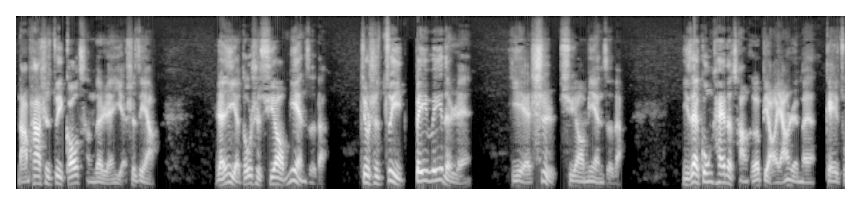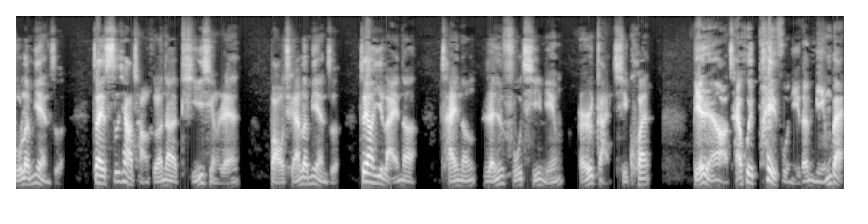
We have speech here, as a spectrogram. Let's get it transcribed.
哪怕是最高层的人也是这样，人也都是需要面子的，就是最卑微的人。也是需要面子的。你在公开的场合表扬人们，给足了面子；在私下场合呢，提醒人，保全了面子。这样一来呢，才能人服其名而感其宽，别人啊才会佩服你的明白。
